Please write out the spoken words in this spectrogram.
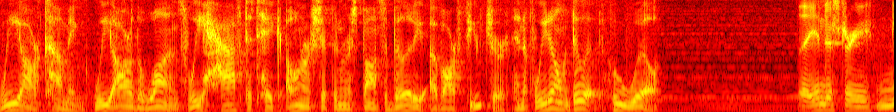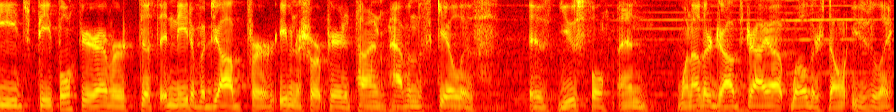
We are coming. We are the ones. We have to take ownership and responsibility of our future. And if we don't do it, who will? The industry needs people. If you're ever just in need of a job for even a short period of time, having the skill is is useful. And when other jobs dry up, welders don't usually.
